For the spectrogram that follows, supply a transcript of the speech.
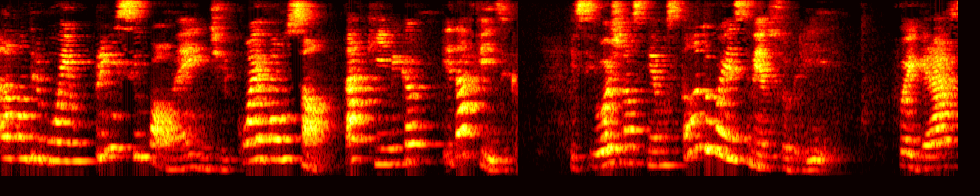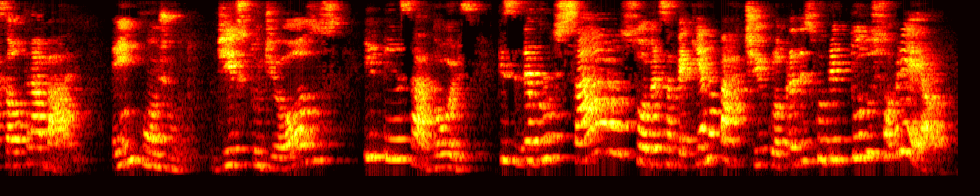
Ela contribuiu principalmente com a evolução da química e da física. E se hoje nós temos tanto conhecimento sobre ele, foi graças ao trabalho em conjunto de estudiosos e pensadores que se debruçaram sobre essa pequena partícula para descobrir tudo sobre ela.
